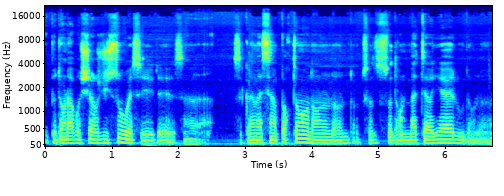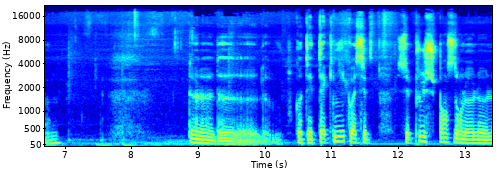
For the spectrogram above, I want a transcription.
un peu dans la recherche du son, ouais, c'est quand même assez important, dans, ce soit dans le matériel ou dans le, côté technique, ouais, c'est plus, je pense, dans le,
